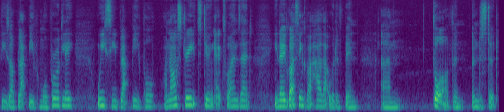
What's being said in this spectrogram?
these are black people more broadly? We see black people on our streets doing X, Y, and Z. You know, you've got to think about how that would have been um, thought of and understood.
